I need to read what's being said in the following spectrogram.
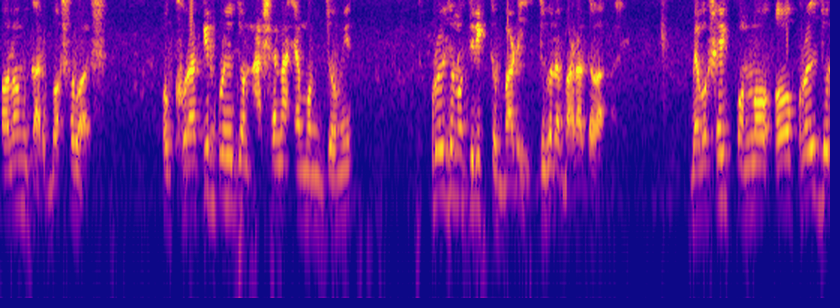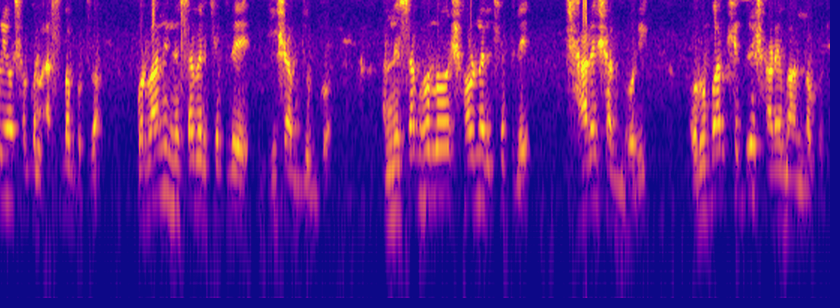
অলঙ্কার বসবাস ও খোরাকির প্রয়োজন আসে না এমন জমিন প্রয়োজন অতিরিক্ত বাড়ি, যেগুলো ভাড়া দেওয়া হয়। ব্যবসায়িক পণ্য অপ্রয়োজনীয় সকল আসবাবপত্র কোরবানি নিসাবের ক্ষেত্রে হিসাবযোগ্য। আর নিসাব হলো স্বর্ণের ক্ষেত্রে সাড়ে সাত ভরি, রূপার ক্ষেত্রে সাড়ে বান্ন ভরি।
